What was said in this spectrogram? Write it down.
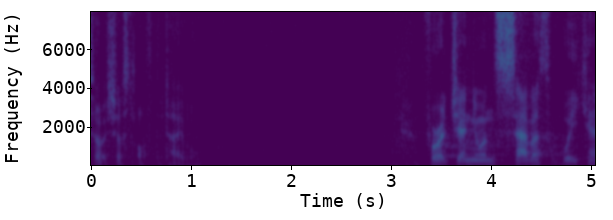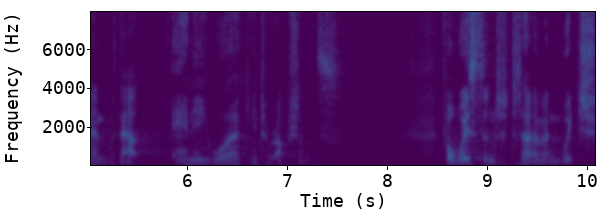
so it's just off the table. For a genuine Sabbath weekend without any work interruptions. For wisdom to determine which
